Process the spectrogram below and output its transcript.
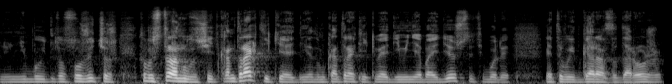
не будет кто служить, что чтобы страну защитить. Контрактники одни, я думаю, контрактниками одними не обойдешься, тем более это выйдет гораздо дороже.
